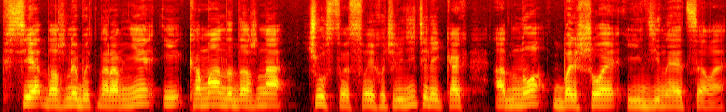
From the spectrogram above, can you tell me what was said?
Все должны быть наравне, и команда должна чувствовать своих учредителей как одно большое единое целое.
